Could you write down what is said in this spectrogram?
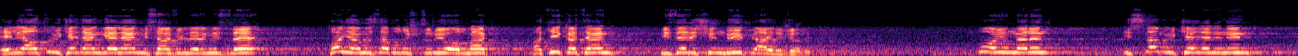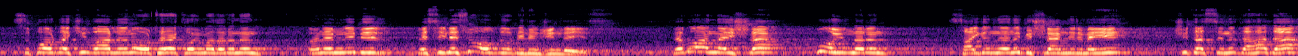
56 ülkeden gelen misafirlerimizle Konya'mızda buluşturuyor olmak hakikaten bizler için büyük bir ayrıcalık. Bu oyunların İslam ülkelerinin spordaki varlığını ortaya koymalarının önemli bir vesilesi olduğu bilincindeyiz. Ve bu anlayışla bu oyunların saygınlığını güçlendirmeyi, çıtasını daha da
